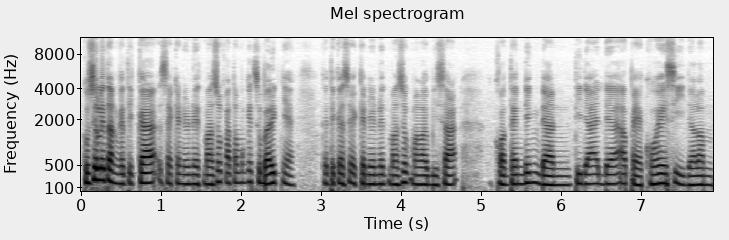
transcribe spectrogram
kesulitan ketika second unit masuk atau mungkin sebaliknya. Ketika second unit masuk malah bisa contending dan tidak ada apa ya kohesi dalam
